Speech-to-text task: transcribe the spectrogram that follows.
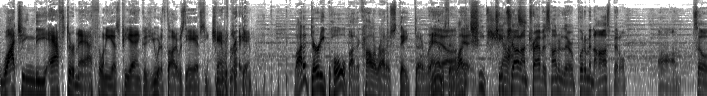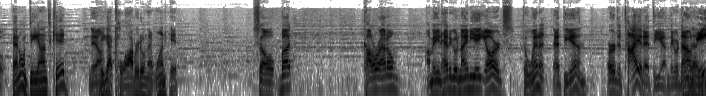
watching the aftermath on ESPN, because you would have thought it was the AFC Championship Right. game, a lot of dirty pull by the Colorado State uh, Rams Yeah, there. A lot of cheap cheap shots. shot on Travis Hunter there, put him in the hospital. Um, so And on Deion's kid. Yeah. He got clobbered on that one hit. So, but Colorado, I mean, had to go 98 yards to win it at the end, or to tie it at the end. They were down eight,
